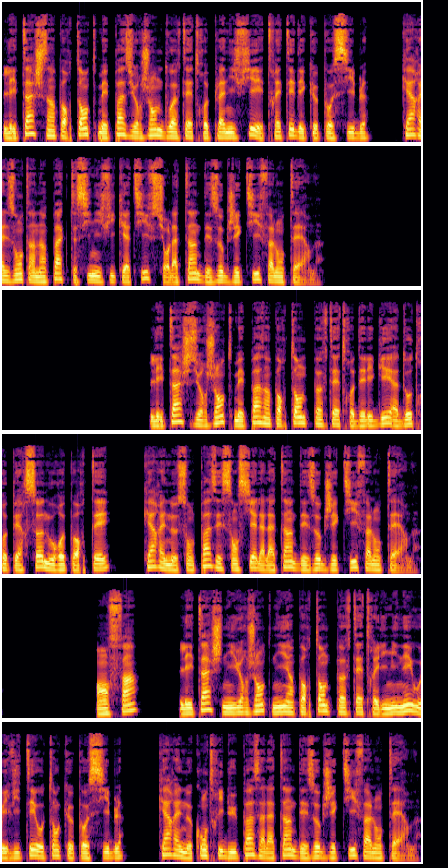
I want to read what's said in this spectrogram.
Les tâches importantes mais pas urgentes doivent être planifiées et traitées dès que possible, car elles ont un impact significatif sur l'atteinte des objectifs à long terme. Les tâches urgentes mais pas importantes peuvent être déléguées à d'autres personnes ou reportées, car elles ne sont pas essentielles à l'atteinte des objectifs à long terme. Enfin, les tâches ni urgentes ni importantes peuvent être éliminées ou évitées autant que possible, car elles ne contribuent pas à l'atteinte des objectifs à long terme.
